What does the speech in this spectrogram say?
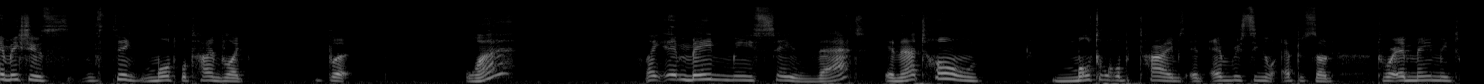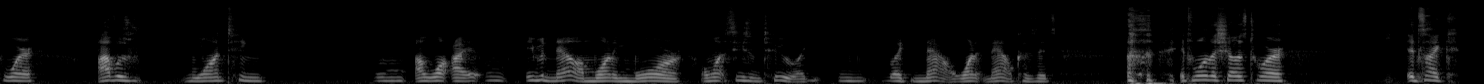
it makes you th- think multiple times, like, but what? Like it made me say that in that tone multiple times in every single episode to where it made me to where I was wanting I want I even now I'm wanting more. I want season 2 like like now. I want it now cuz it's it's one of the shows to where it's like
